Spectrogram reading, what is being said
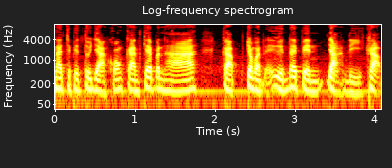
น่าจะเป็นตัวอย่างของการแก้ปัญหากับจังหวัดอื่นได้เป็นอย่างดีครับ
